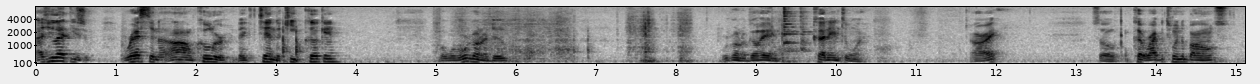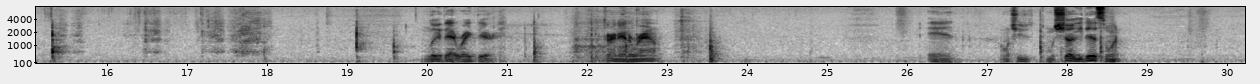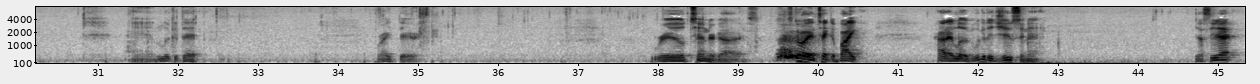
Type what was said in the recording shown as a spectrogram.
As you let these rest in the um, cooler, they tend to keep cooking. But what we're gonna do, we're gonna go ahead and cut into one. All right. So cut right between the bones. Look at that right there. Turn that around. And I want you, I'm gonna show you this one. And look at that right there. Real tender, guys. Let's go ahead and take a bite. How that look? Look at the juice in that. Y'all see that?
